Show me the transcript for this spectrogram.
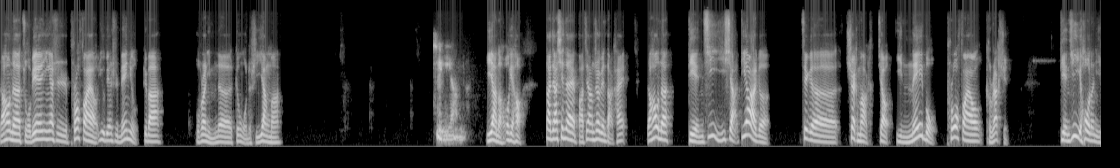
然后呢，左边应该是 profile，右边是 menu，对吧？我不知道你们的跟我的是一样吗？是一样的。一样的。OK，好，大家现在把这张照片打开，然后呢，点击一下第二个这个 check mark 叫 Enable Profile Correction。点击以后呢，你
